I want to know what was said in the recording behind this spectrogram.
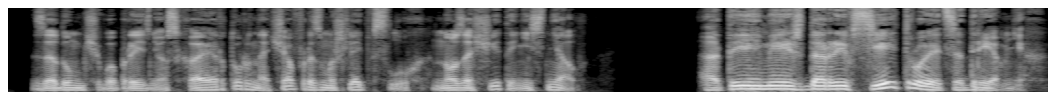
— задумчиво произнес Хайертур, начав размышлять вслух, но защиты не снял. «А ты имеешь дары всей троицы древних?»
